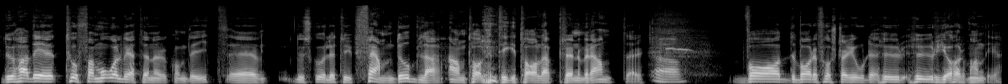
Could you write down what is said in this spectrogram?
Du hade tuffa mål vet jag när du kom dit. Eh, du skulle typ femdubbla antalet digitala prenumeranter. Ja. Vad var det första du gjorde? Hur, hur gör man det?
